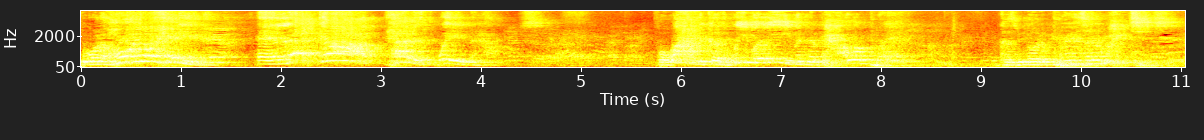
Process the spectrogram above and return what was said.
We want to hold your hand and let God have his way in the house. For why? Because we believe in the power of prayer. Because we know the prayers of the righteous.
